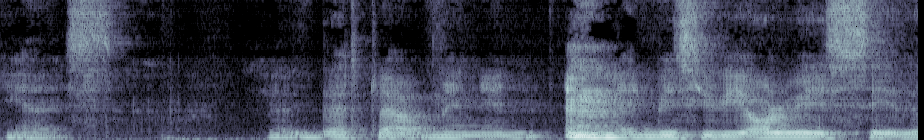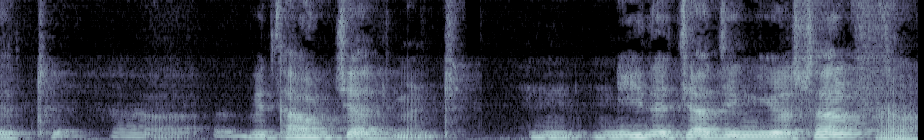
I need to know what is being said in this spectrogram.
Yes. Uh, That uh, I mean, in VC we always say that uh, without judgment, n- neither judging yourself Yeah.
